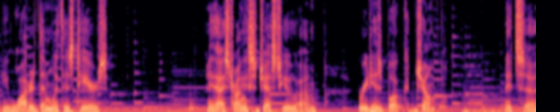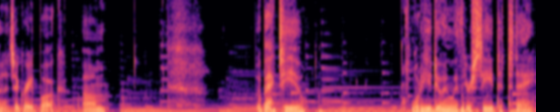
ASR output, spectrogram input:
He watered them with his tears. I strongly suggest you um, read his book, Jump. It's a, it's a great book. Um, but back to you. What are you doing with your seed today?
